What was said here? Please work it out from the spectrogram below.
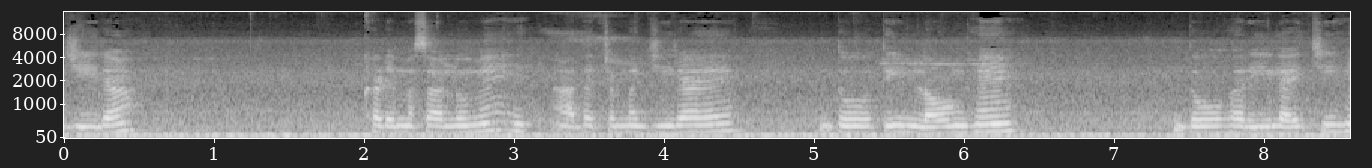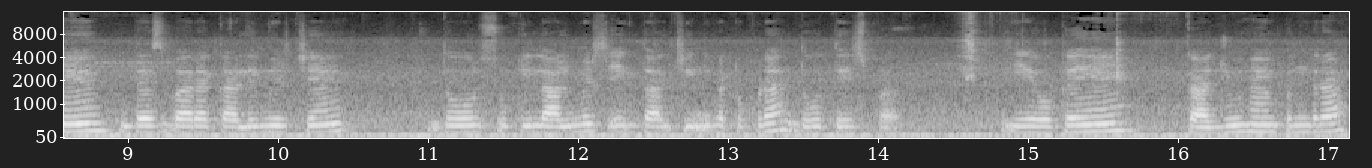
जीरा, खड़े मसालों में आधा चम्मच जीरा है, दो तीन लौंग हैं, दो हरी इलायची हैं, दस बारह काली मिर्च हैं दो सूखी लाल मिर्च, एक दालचीनी का टुकड़ा, दो तेज़पात ये हो गए हैं, काजू हैं पंद्रह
